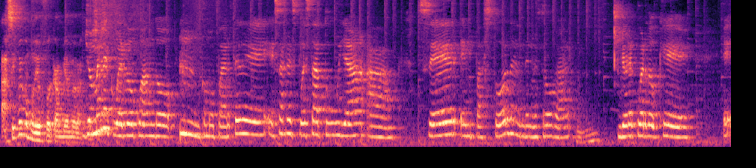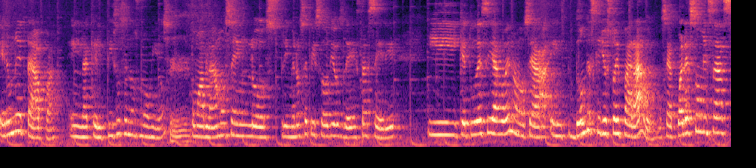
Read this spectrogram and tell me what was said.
así fue como Dios fue cambiando las Yo cosas. me recuerdo cuando, como parte de esa respuesta tuya a ser el pastor de, de nuestro hogar, yo recuerdo que e, era una etapa en la que el piso se nos movió, Sí. como hablábamos en los primeros episodios de esta serie, y que tú decías, bueno, o sea, ¿en dónde es que yo estoy parado? O sea, ¿cuáles son esas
